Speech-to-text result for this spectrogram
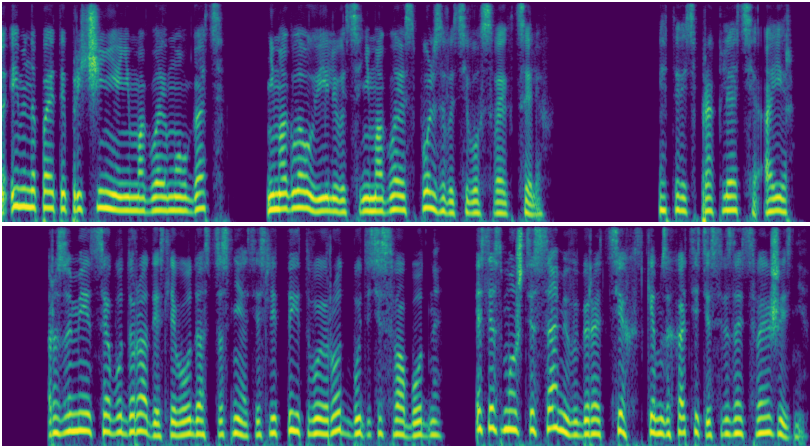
именно по этой причине я не могла ему лгать, не могла увиливать не могла использовать его в своих целях. Это ведь проклятие, Аир. Разумеется, я буду рада, если его удастся снять, если ты и твой род будете свободны, если сможете сами выбирать тех, с кем захотите связать свои жизни.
